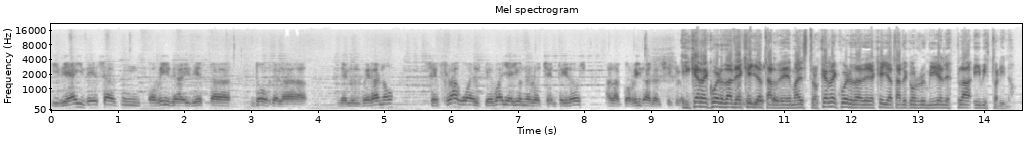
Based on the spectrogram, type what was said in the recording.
Y de ahí, de esa mm, corrida y de estas dos de la, del verano, se fragua el que vaya yo en el 82 a la corrida del siglo. ¿Y qué recuerda de aquella tarde, maestro? ¿Qué recuerda de aquella tarde con Ruiz Miguel Esplá y Victorino?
